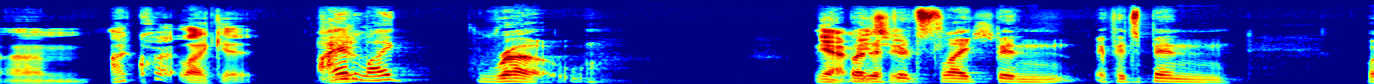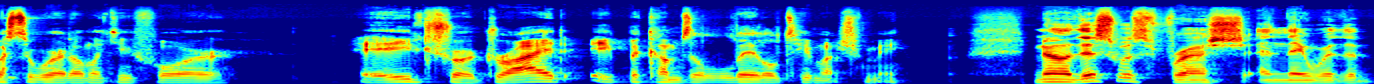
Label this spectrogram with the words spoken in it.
Um, I quite like it. I like roe, Yeah, but if too. it's like been if it's been what's the word I'm looking for? aged or dried, it becomes a little too much for me. No, this was fresh, and they were the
